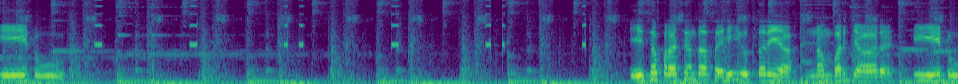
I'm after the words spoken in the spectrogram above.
K2 ਇਸ ਪ੍ਰਸ਼ਨ ਦਾ ਸਹੀ ਉੱਤਰ ਆ, ਨੰਬਰ 4 K2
